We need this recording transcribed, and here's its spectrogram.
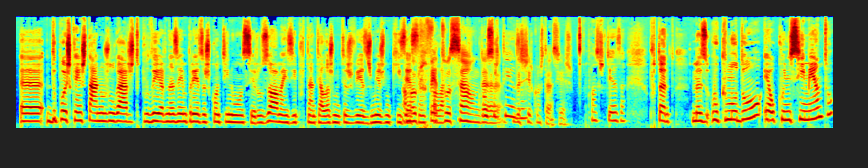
Uh, depois, quem está nos lugares de poder nas empresas continuam a ser os homens e, portanto, elas muitas vezes, mesmo quisessem Há uma perpetuação falar... Da, das circunstâncias. Com certeza. Portanto, mas o que mudou é o conhecimento,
